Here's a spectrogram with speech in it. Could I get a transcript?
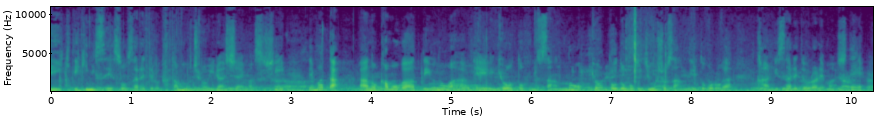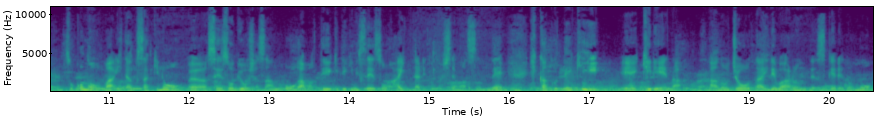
定期的に清掃されてる方ももちろんいらっしゃいますしでまたあの鴨川っていうのは、えー京都府さんの京都土木事務所さんっていうところが管理されておられましてそこの、まあ、委託先の、えー清掃業者さんの方が、まあ、定期的に清掃入ったりとかしてますんで比較的、えー綺麗なあの状態ではあるんですけれども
